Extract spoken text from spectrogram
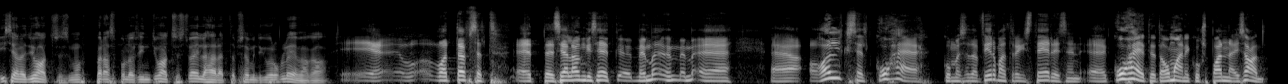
ise oled juhatuses, noh pärast pole sind juhatusest välja hääletab, see on muidugi probleem, aga. vot täpselt, et seal ongi see, et me, me, me äh, äh, algselt kohe, kui ma seda firmat registreerisin äh,, kohe teda omanikuks panna ei saanud,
